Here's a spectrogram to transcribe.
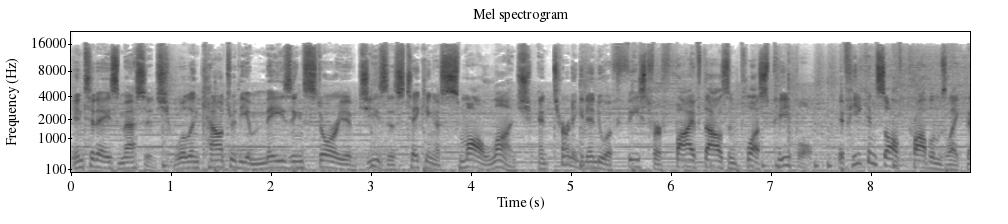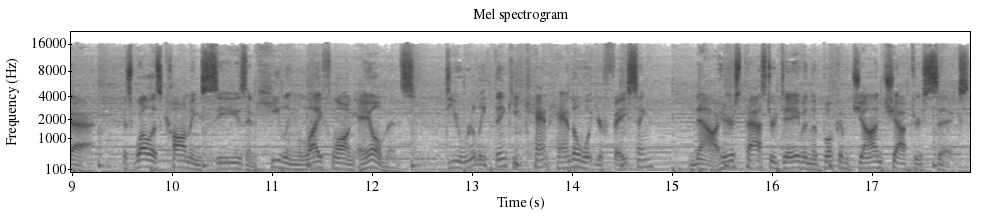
In today's message, we'll encounter the amazing story of Jesus taking a small lunch and turning it into a feast for 5,000 plus people. If he can solve problems like that, as well as calming seas and healing lifelong ailments, do you really think he can't handle what you're facing? Now, here's Pastor Dave in the book of John, chapter 6,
